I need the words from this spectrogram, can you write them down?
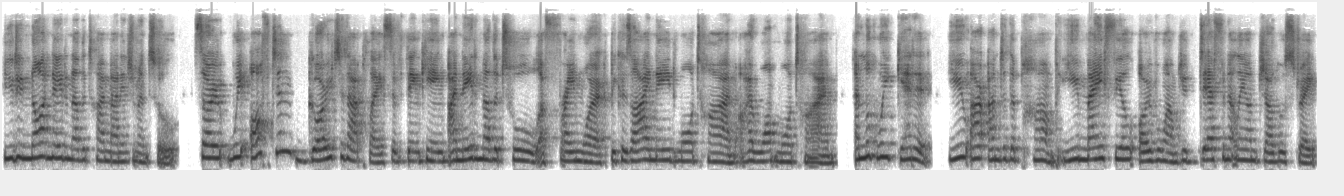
You do not need another time management tool. So we often go to that place of thinking, I need another tool, a framework, because I need more time. I want more time. And look, we get it. You are under the pump. You may feel overwhelmed. You're definitely on juggle street.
